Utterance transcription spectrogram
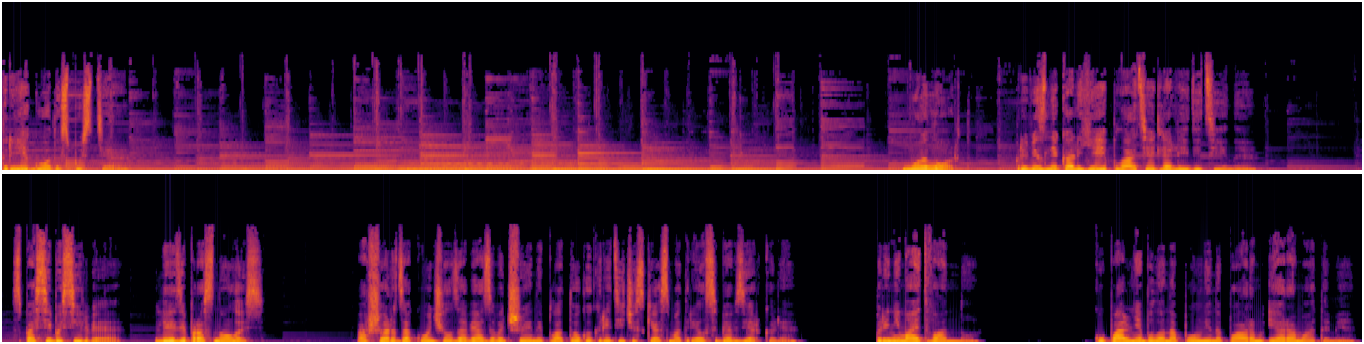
Три года спустя. «Мой лорд, привезли колье и платье для леди Тины». «Спасибо, Сильвия. Леди проснулась?» Ашер закончил завязывать шейный платок и критически осмотрел себя в зеркале. «Принимает ванну». Купальня была наполнена паром и ароматами.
